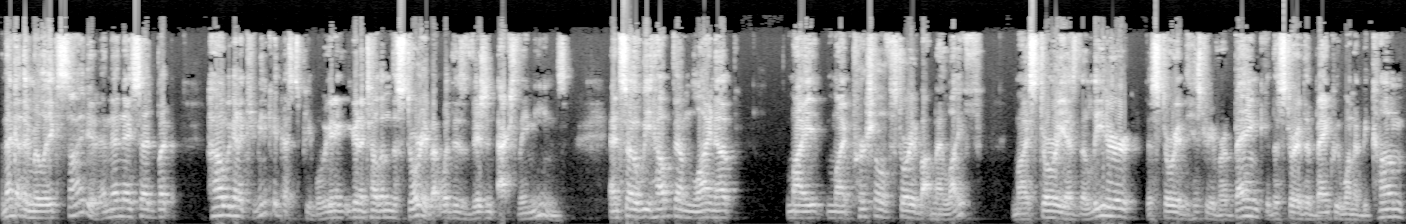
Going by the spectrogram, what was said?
And that got them really excited. And then they said, but how are we going to communicate this to people? We're going to, you're going to tell them the story about what this vision actually means. And so we helped them line up my my personal story about my life my story as the leader, the story of the history of our bank, the story of the bank we want to become,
